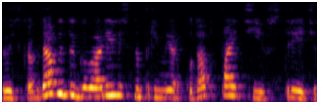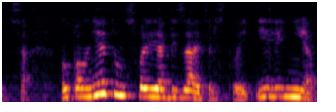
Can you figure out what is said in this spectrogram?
То есть, когда вы договорились, например, куда-то пойти, встретиться, выполняет он свои обязательства или нет.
